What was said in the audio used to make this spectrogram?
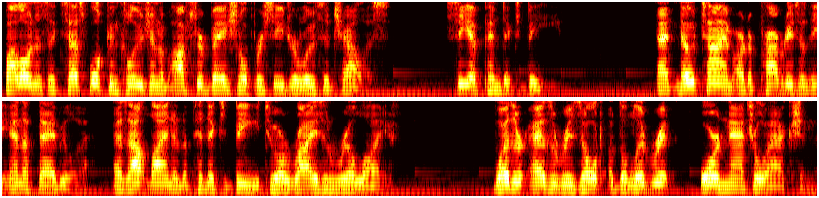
following the successful conclusion of Observational Procedure Lucid Chalice. See Appendix B. At no time are the properties of the Anafabula, as outlined in Appendix B, to arise in real life, whether as a result of deliberate or natural action.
